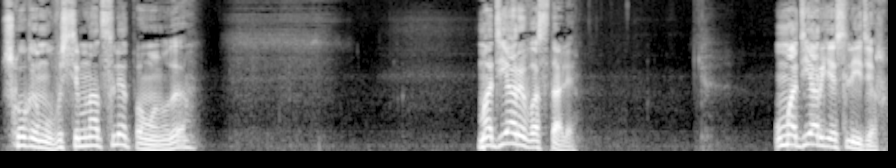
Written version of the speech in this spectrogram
Сколько ему? 18 лет, по-моему, да? Мадьяры восстали. У Мадьяр есть лидер.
